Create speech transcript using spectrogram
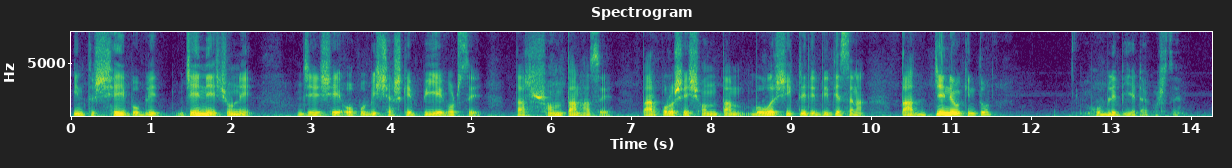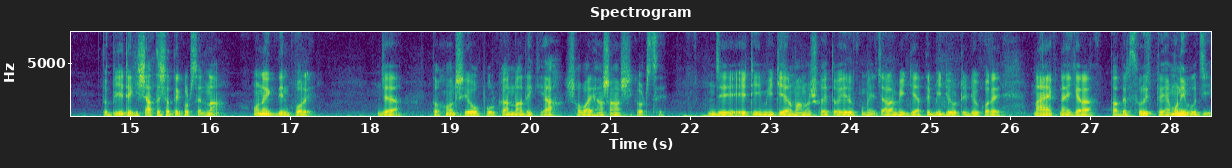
কিন্তু সেই বুবলি জেনে শুনে যে সে অপবিশ্বাসকে বিয়ে করছে, তার সন্তান আছে, তারপরও সেই সন্তান বউয়ের স্বীকৃতি দিতেছে না, তা জেনেও কিন্তু বুবলি বিয়েটা করছে। তো বিয়েটা কি সাথে সাথে করছে? না। অনেক দিন পরে, যা তখন সে অপুর কান্না দেখি, আহ, সবাই হাসাহাসি করছে যে এটি মিডিয়ার মানুষ হয়তো এরকমই। যারা মিডিয়াতে ভিডিও টিডিও করে, নায়ক, নায়িকারা, তাদের চরিত্র এমনই বুঝি।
